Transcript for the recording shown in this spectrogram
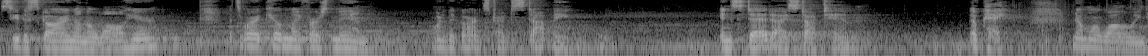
See the scarring on the wall here? That's where I killed my first man. One of the guards tried to stop me. Instead, I stopped him. Okay, no more wallowing.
